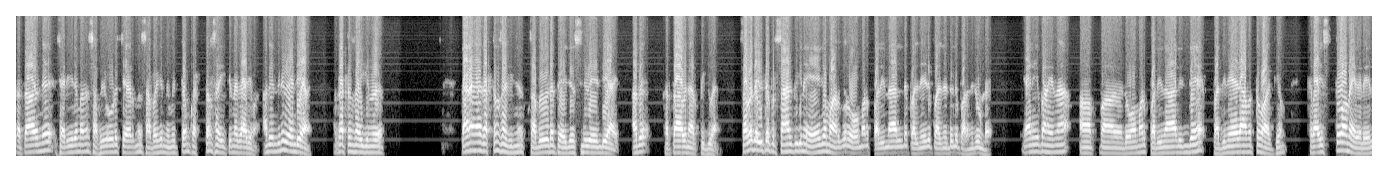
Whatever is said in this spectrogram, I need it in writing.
കർത്താവിന്റെ ശരീരമെന്ന സഭയോട് ചേർന്ന് സഭയ്ക്ക് നിമിത്തം കഷ്ടം സഹിക്കുന്ന കാര്യമാണ്. അതെന്തിനു വേണ്ടിയാണ് കഷ്ടം സഹിക്കുന്നത്? താൻ അങ്ങനെ കഷ്ടം സഹിക്കുന്ന സഭയുടെ തേജസ്സിന് വേണ്ടിയായി അത് കർത്താവിന് അർപ്പിക്കുവാൻ. സഭ ദൈവത്തെ പ്രസാദിപ്പിക്കുന്ന ഏക മാർഗം റോമർ പതിനാലിന്റെ പതിനേഴ് പതിനെട്ടിൽ പറഞ്ഞിട്ടുണ്ട്. ഞാൻ ഈ പറയുന്ന റോമർ പതിനാലിന്റെ പതിനേഴാമത്തെ വാക്യം ക്രൈസ്തവ മേഖലയിൽ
